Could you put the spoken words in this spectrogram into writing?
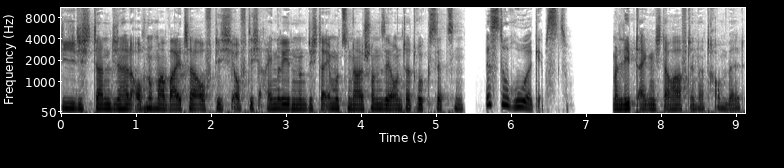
Die dich dann, die dann halt auch nochmal weiter auf dich, auf dich einreden und dich da emotional schon sehr unter Druck setzen bis du Ruhe gibst. Man lebt eigentlich dauerhaft in einer Traumwelt.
